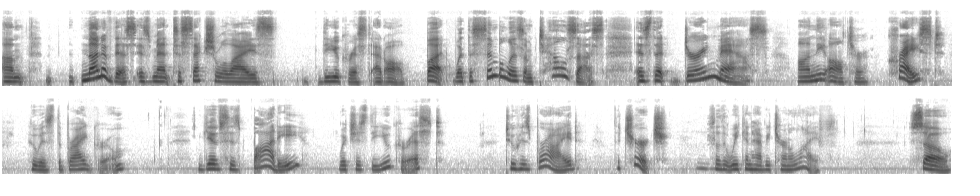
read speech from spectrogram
Um, none of this is meant to sexualize the Eucharist at all. But what the symbolism tells us is that during Mass on the altar, Christ, who is the bridegroom, gives his body, which is the Eucharist, to his bride, the church, so that we can have eternal life. So,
